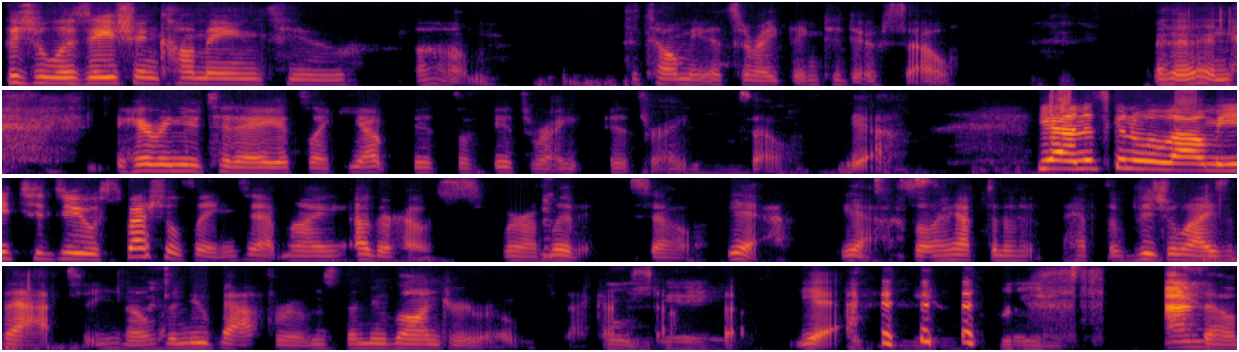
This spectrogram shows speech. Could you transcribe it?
visualization coming to um, to tell me it's the right thing to do so and then hearing you today it's like yep it's it's right it's right. So yeah. Yeah and it's going to allow me to do special things at my other house where i'm living. So yeah yeah. So i have to have to visualize that you know the new bathrooms the new laundry room that kind oh, of stuff so, yeah. Brilliant. and so.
